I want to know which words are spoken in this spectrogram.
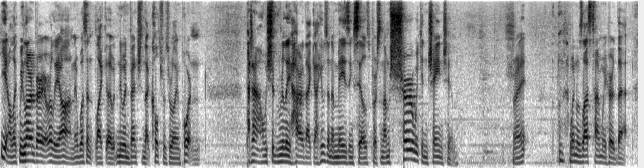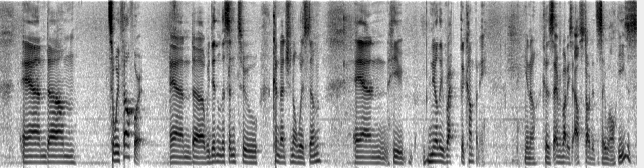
you know, like we learned very early on, it wasn't like a new invention that culture was really important. But uh, we should really hire that guy. He was an amazing salesperson. I'm sure we can change him. Right? When was last time we heard that? And um, so we fell for it. And uh, we didn't listen to conventional wisdom. And he nearly wrecked the company you know, because everybody else started to say, well, he's,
